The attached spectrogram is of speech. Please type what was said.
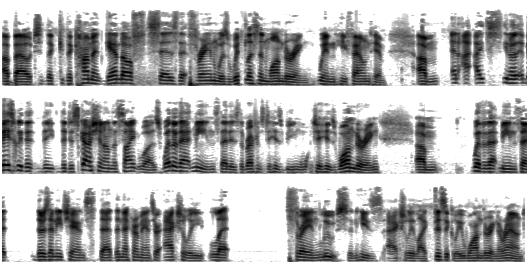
about the the comment Gandalf says that Thrain was witless and wandering when he found him. Um, and I, I, you know, basically the, the, the discussion on the site was whether that means that is the reference to his being to his wandering, um, whether that means that there's any chance that the necromancer actually let Thrain loose and he's actually like physically wandering around.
